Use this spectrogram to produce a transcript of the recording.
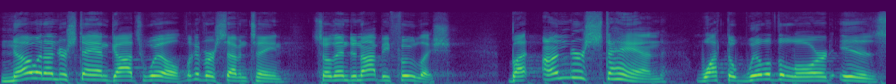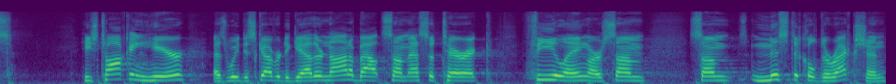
Know and understand God's will. Look at verse 17. So then do not be foolish, but understand what the will of the Lord is. He's talking here, as we discovered together, not about some esoteric feeling or some, some mystical direction,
